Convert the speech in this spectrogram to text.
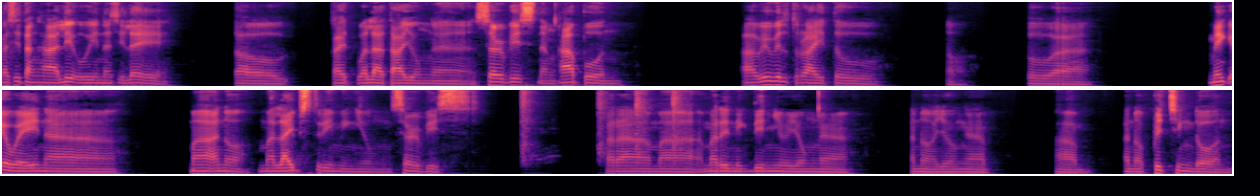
kasi tanghali, uwi na sila eh. So, kahit wala tayong uh, service ng hapon, uh, we will try to no, to uh, make a way na ma ano, ma live streaming yung service para ma marinig din niyo yung uh, ano yung uh, uh, ano preaching doon.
